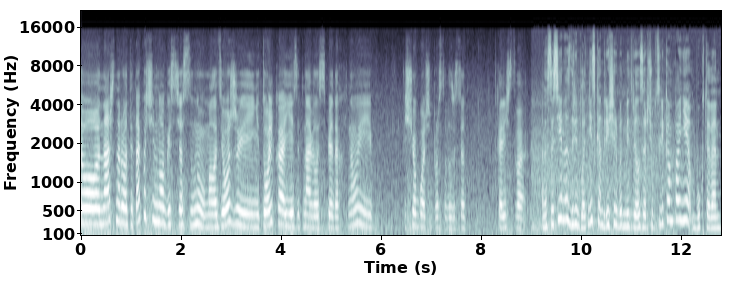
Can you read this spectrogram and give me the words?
то наш народ и так очень много сейчас, ну, молодежи и не только ездит на велосипедах, ну и еще больше просто возрастет количество. Анастасия Ноздрин, Плотницкая, Андрей Щерба, Дмитрий Лазарчук, телекомпания БУК ТВ.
